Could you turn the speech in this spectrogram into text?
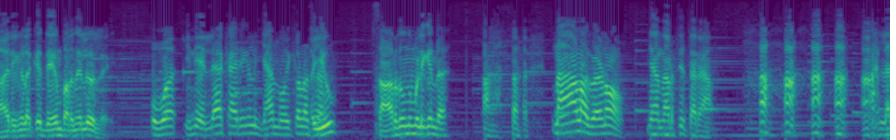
കാര്യങ്ങളൊക്കെ ഇദ്ദേഹം പറഞ്ഞല്ലോ അല്ലേ? ഓവ ഇനി എല്ലാ കാര്യങ്ങളും ഞാൻ നോക്കിക്കോളാം അയ്യോ സാറിനൊന്നും വിളിക്കണ്ട. ആ, നാളെ വേണോ? ഞാൻ നടത്തി തരാം. അല്ല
